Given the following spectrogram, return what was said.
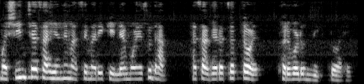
मशीनच्या साह्याने मासेमारी केल्यामुळे सुद्धा हा सागराचा तळ खरवडून निघतो आहे.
